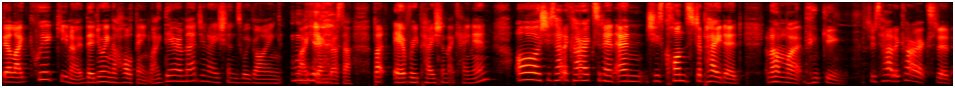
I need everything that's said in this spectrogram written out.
they're like, Quick, you know, they're doing the whole thing. Like their imaginations were going like Yeah. gangbuster. But every patient that came in, Oh, she's had a car accident and she's constipated. And I'm like thinking, She's had a car accident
